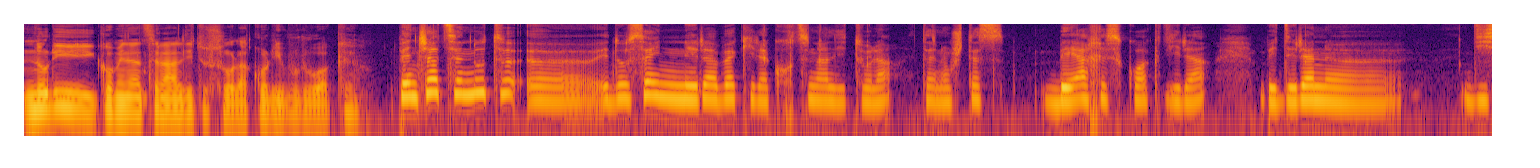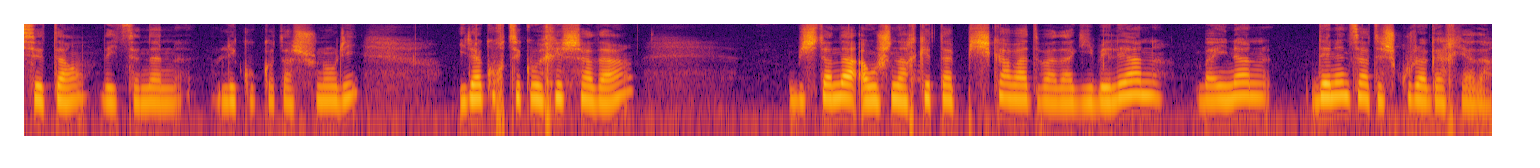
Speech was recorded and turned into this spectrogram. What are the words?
Nori komendatzen alditu zolako liburuak? Pentsatzen dut uh, edo zain nerabak irakurtzen aldituela, eta ustez behar dira, bederen uh, dizetan, deitzen den lekukotasun hori, irakurtzeko egesa da, biztan da hausnarketa pixka bat badagi belean, baina denentzat eskuragarria da.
